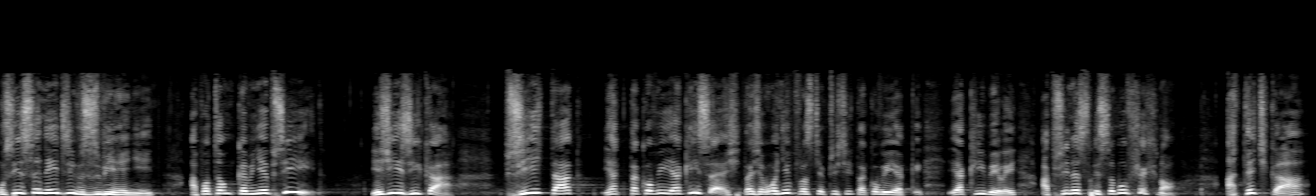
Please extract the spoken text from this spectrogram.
musí se nejdřív změnit a potom ke mně přijít. Ježíš říká, přijď tak, jak takový, jaký seš. Takže oni prostě přišli takový, jaký, jaký byli a přinesli sebou všechno. A teďka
